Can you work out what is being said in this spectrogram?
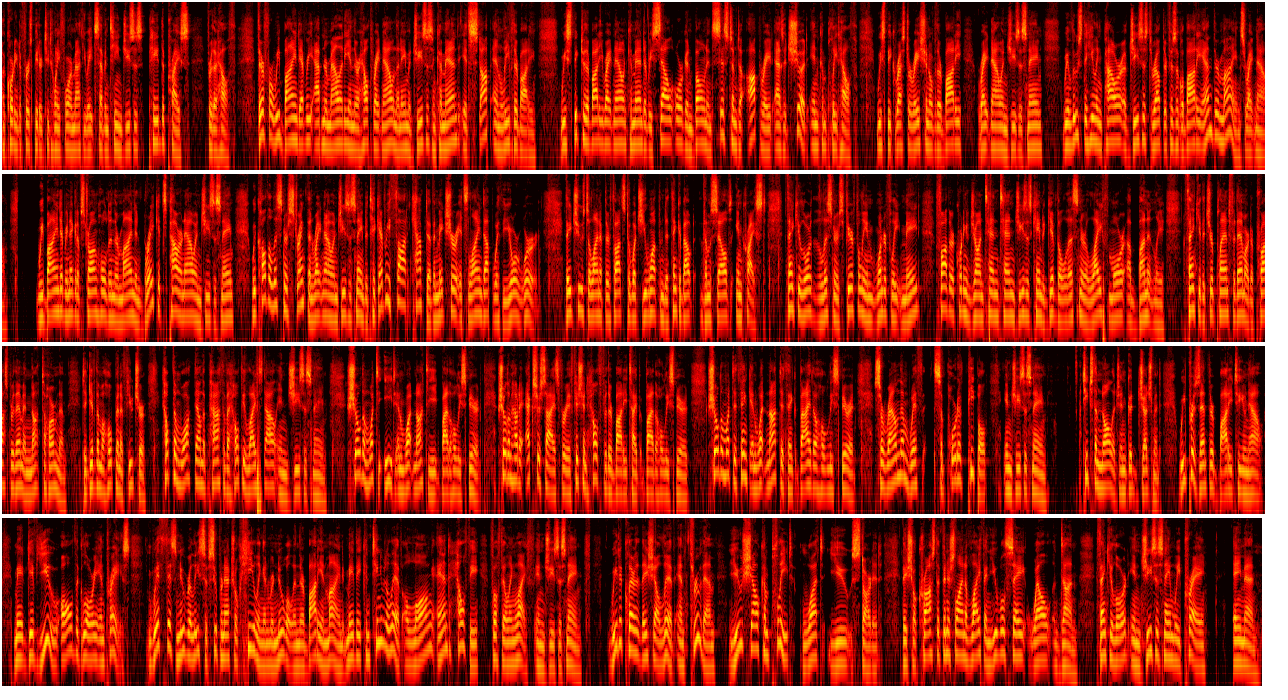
According to 1 Peter 2:24 and Matthew 8:17, Jesus paid the price for their health. Therefore, we bind every abnormality in their health right now in the name of Jesus and command it stop and leave their body. We speak to their body right now and command every cell, organ, bone, and system to operate as it should in complete health. We speak restoration over their body right now in Jesus' name. We loose the healing power of Jesus throughout their physical body and their minds right now. We bind every negative stronghold in their mind and break its power now in Jesus' name. We call the listener strengthened right now in Jesus' name to take every thought captive and make sure it's lined up with your word. They choose to line up their thoughts to what you want them to think about themselves in Christ. Thank you, Lord, that the listener is fearfully and wonderfully made. Father, according to John 10 10, Jesus came to give the listener life more abundantly. Thank you that your plans for them are to prosper them and not to harm them, to give them a hope and a future. Help them walk down the path of a healthy lifestyle in Jesus' name. Show them what to eat and what not to eat by the Holy Spirit. Show them how to exercise for efficient health for their body type by the Holy Spirit. Show them what to think and what not to think by the Holy Spirit. Surround them with supportive people in Jesus' name. Teach them knowledge and good judgment. We present their body to you now. May it give you all the glory and praise. With this new release of supernatural healing and renewal in their body and mind, may they continue to live a long and healthy, fulfilling life. In Jesus' name. We declare that they shall live, and through them you shall complete what you started. They shall cross the finish line of life, and you will say, Well done. Thank you, Lord. In Jesus' name we pray. Amen.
